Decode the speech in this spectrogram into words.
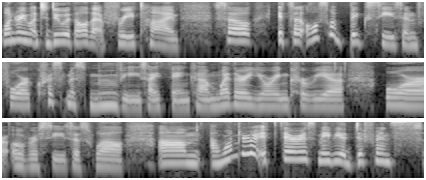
wondering what to do with all that free time. So it's a, also a big season for Christmas movies, I think, um, whether you're in Korea or overseas as well. Um, I wonder if there is maybe a difference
